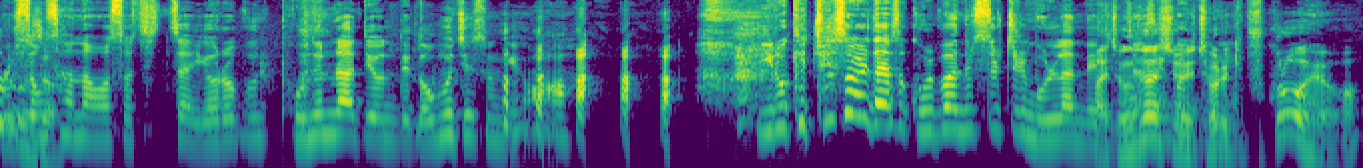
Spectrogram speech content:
볼성 사나워서 진짜 여러분 보는 라디오인데 너무 죄송해요. 아. 이렇게 최선을 다해서 골반을 쓸 줄 몰랐네. 아, 진짜 정선아 씨왜 생각해. 저렇게 부끄러워해요?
